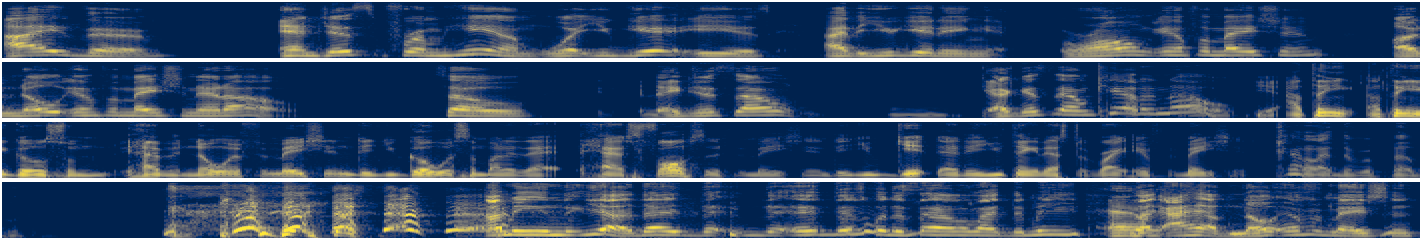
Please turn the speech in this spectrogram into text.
either And just from him, what you get is either you're getting wrong information or no information at all. So they just don't. I guess they don't care to know. Yeah, I think I think it goes from having no information, then you go with somebody that has false information, then you get that and you think that's the right information. Kind of like the Republicans. I mean, yeah, that, that, that- that's what it sounds like to me. And- like I have no information,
